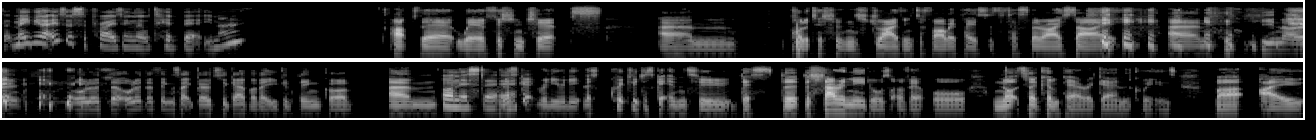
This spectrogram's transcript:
but maybe that is a surprising little tidbit, you know? Up there with fish and chips, um, politicians driving to faraway places to test their eyesight. um, you know, all of the all of the things that go together that you can think of. Um, Honestly. let's get really, really. Let's quickly just get into this the the Sharon Needles of it all. Not to compare again, Queens, but I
